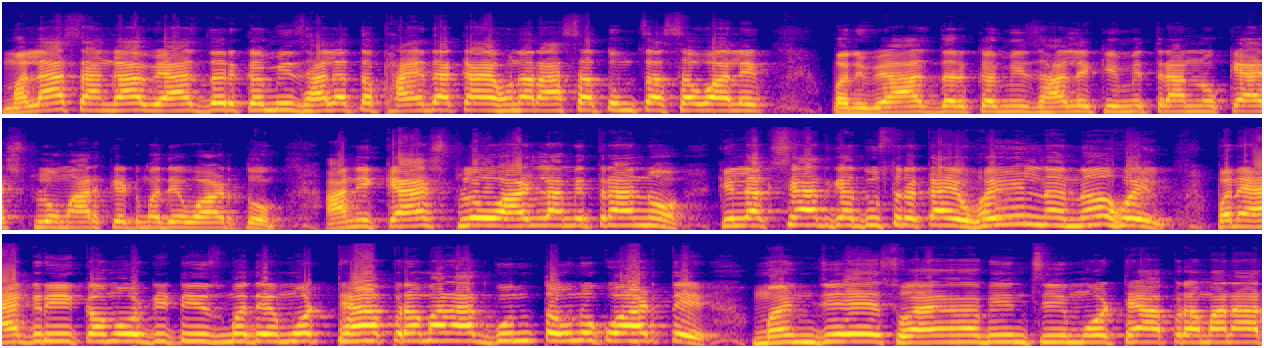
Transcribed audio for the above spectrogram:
मला सांगा व्याजदर कमी झाला तर फायदा काय होणार असा तुमचा सवाल आहे. पण व्याज दर कमी झाले की मित्रांनो कॅश फ्लो मार्केटमध्ये वाढतो. आणि कॅश फ्लो वाढला मित्रांनो की लक्षात घ्या दुसरं काय होईल ना न होईल. पण ऍग्री कमोडिटीजमध्ये मोठ्या प्रमाणात गुंतवणूक वाढते. म्हणजे सोयाबीनची मोठ्या प्रमाणात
